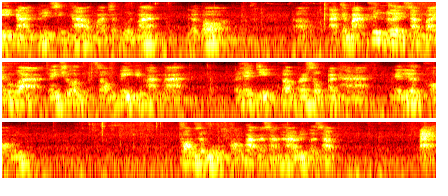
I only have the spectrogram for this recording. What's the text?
มีการผลิตสินค้าออกมาจำนวนมาก แล้วก็ อาจจะมากขึ้นด้วยซ้ำไปเพราะว่าในช่วงสองปีที่ผ่านมา ประเทศจีนก็ประสบปัญหาในเรื่องของฟองสบู่ของภาคอสังหาริมทรัพย์แตก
